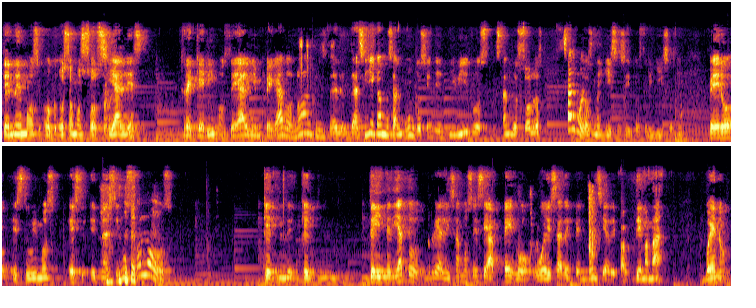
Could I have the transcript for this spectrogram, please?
tenemos o, somos sociales, requerimos de alguien pegado, ¿no? Así llegamos al mundo, siendo individuos, estando solos, salvo los mellizos y los trillizos, ¿no? Pero estuvimos, nacimos solos. Que, que, de inmediato realizamos ese apego o esa dependencia de, de mamá, bueno,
